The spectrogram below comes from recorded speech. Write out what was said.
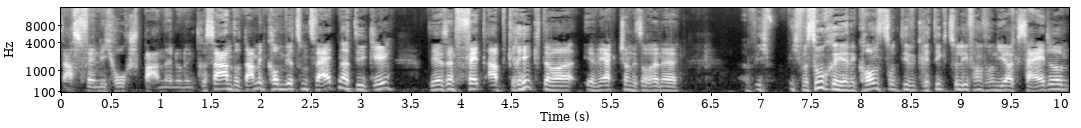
Das fände ich hochspannend und interessant. Und damit kommen wir zum zweiten Artikel. Der ist ein Fett abkriegt, aber ihr merkt schon, ist auch eine, ich, ich versuche hier eine konstruktive Kritik zu liefern von Jörg Seidel,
